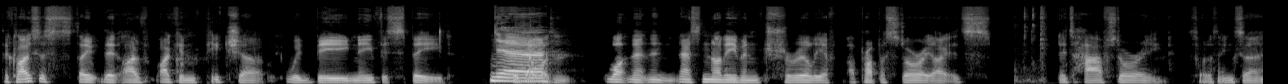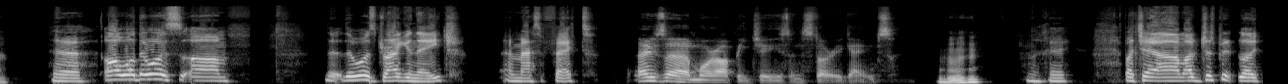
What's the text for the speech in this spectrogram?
The closest they, that I've I can picture would be Need for Speed. But that yeah, wasn't what that, that's not even truly a, a proper story like it's it's half story sort of thing so yeah. Oh well, there was um, there, there was Dragon Age and Mass Effect. Those are more RPGs than story games. Okay, but yeah, um, I've just been like,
